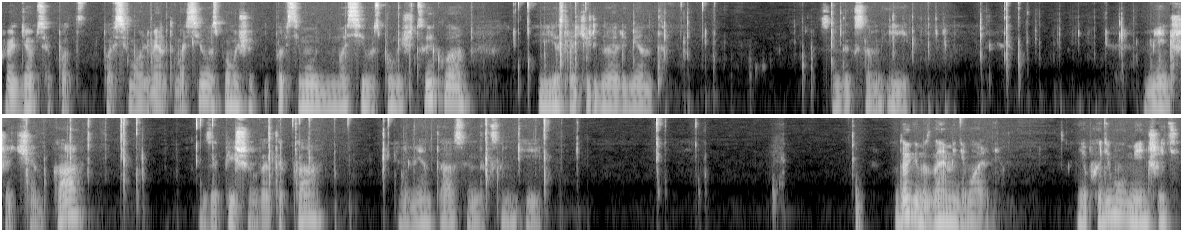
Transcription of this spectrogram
пройдемся по, по всему элементу массива с помощью, по всему массиву с помощью цикла. И если очередной элемент с индексом i меньше, чем k, запишем в это k элемент a с индексом i. В итоге мы знаем минимальный. Необходимо уменьшить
